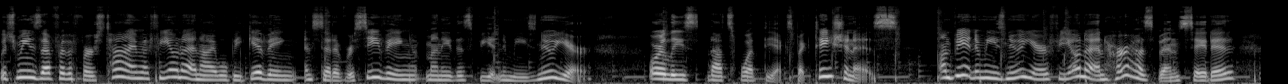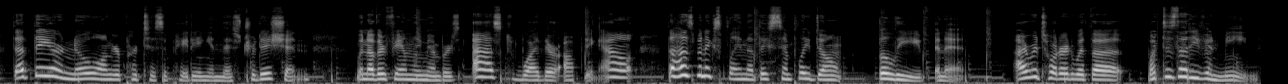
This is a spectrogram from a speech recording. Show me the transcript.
which means that for the first time, Fiona and I will be giving, instead of receiving, money this Vietnamese New Year. Or at least that's what the expectation is. On Vietnamese New Year, Fiona and her husband stated that they are no longer participating in this tradition. When other family members asked why they're opting out, the husband explained that they simply don't believe in it. I retorted with a, What does that even mean?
